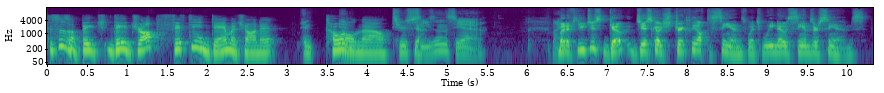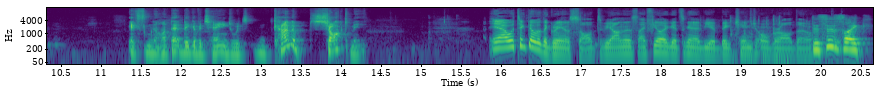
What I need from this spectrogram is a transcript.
This is a big. They dropped 15 damage on it in total in now. two seasons, yeah. Like, but if you just go just go strictly off the Sims, which we know Sims are Sims, it's not that big of a change, which kind of shocked me. yeah, I would take that with a grain of salt. To be honest, I feel like it's gonna be a big change overall, though. This is like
